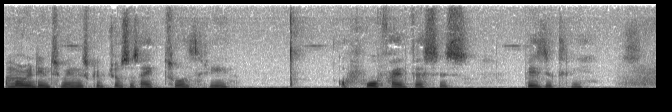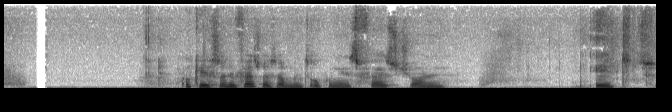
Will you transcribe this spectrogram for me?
I'm not reading too many scriptures, just like two or three or four, or five verses, basically. Okay, so the first verse I'm going to open is First John eight,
